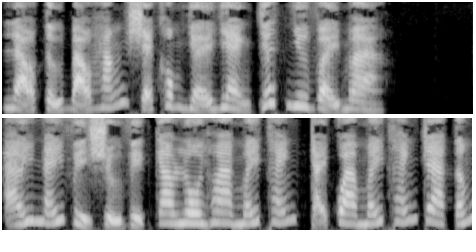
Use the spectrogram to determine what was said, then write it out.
Lão tử bảo hắn sẽ không dễ dàng chết như vậy mà. Ái nấy vì sự việc cao lôi hoa mấy tháng trải qua mấy tháng tra tấn.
